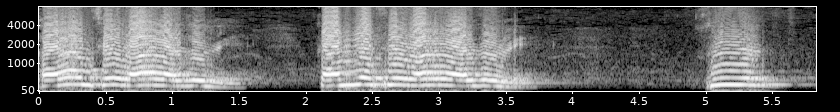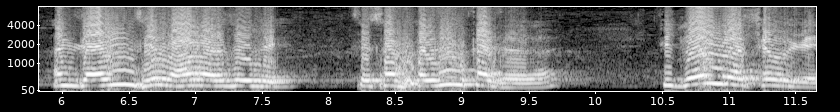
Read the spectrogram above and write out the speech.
फळांचे भाव वाजवले कांद्याचे भाव वाजवले सूर आणि डाळींचे भाव वाजवले त्याचा परिणाम काय झाला की दोन वर्षामध्ये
